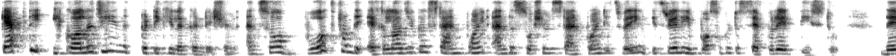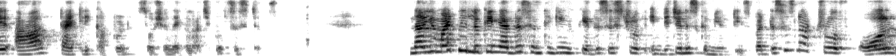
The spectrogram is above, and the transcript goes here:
kept the ecology in a particular condition. And so both from the ecological standpoint and the social standpoint, it's very, it's really impossible to separate these two. They are tightly coupled social ecological systems. Now you might be looking at this and thinking, okay, this is true of indigenous communities, but this is not true of all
